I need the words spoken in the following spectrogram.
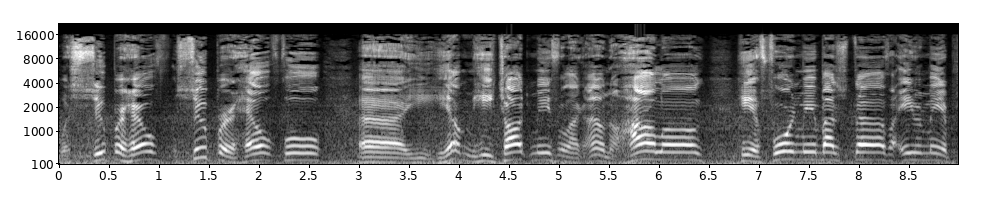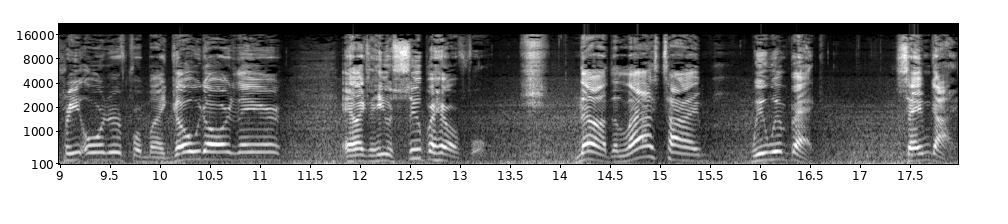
was super help super helpful. Uh, he, he, helped me. He talked to me for like I don't know how long. He informed me about stuff. I even made a pre-order for my Godar there, and like I said, he was super helpful. Now the last time we went back. Same guy.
